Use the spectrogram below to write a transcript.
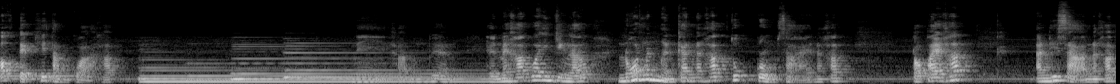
ออกเทปที่ต่ำกว่าครับ นี่ครับเพื่อนๆ เห็นไหมครับว่าจริงๆแล้วโน้ตมันเหมือนกันนะครับ ทุกกลุ่มสายนะครับ ต่อไปครับ อันที่3นะครับ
